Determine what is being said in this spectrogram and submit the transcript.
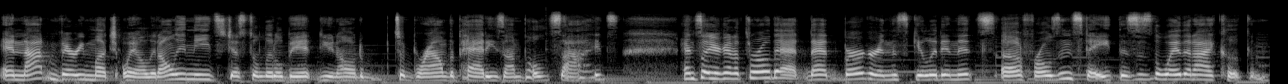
And not very much oil. It only needs just a little bit, you know, to, to brown the patties on both sides. And so you're going to throw that, that burger in the skillet in its uh, frozen state. This is the way that I cook them.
